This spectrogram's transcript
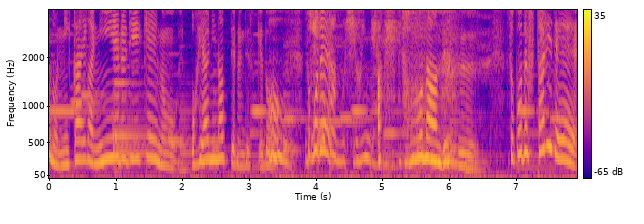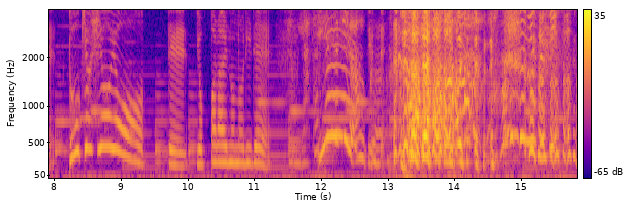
ーの2階が 2LDK のお部屋になってるんですけど、そこで玄関も広いんだよあねそうなんです。そこで2人で同居しようよって酔っ払いのノリででも優しすぎるって言って。本当ですよね優しい。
